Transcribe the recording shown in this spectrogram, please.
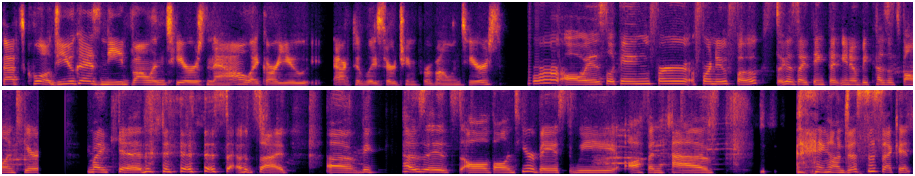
that's cool. Do you guys need volunteers now? Like, are you actively searching for volunteers? We're always looking for for new folks because I think that you know because it's volunteer. My kid is outside uh, because it's all volunteer based. We often have. Hang on, just a second.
